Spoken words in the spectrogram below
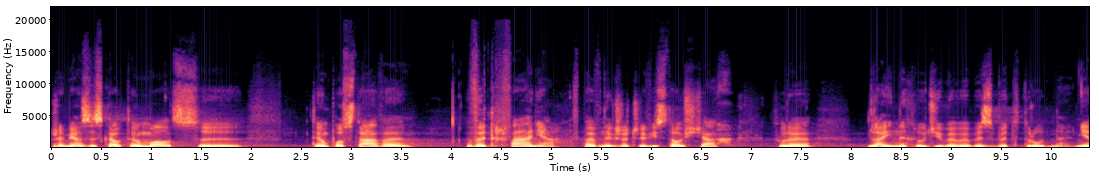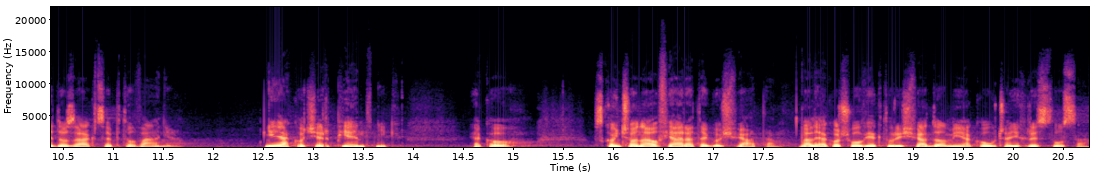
żebym ja zyskał tę moc, y, tę postawę wytrwania w pewnych rzeczywistościach, które dla innych ludzi byłyby zbyt trudne, nie do zaakceptowania. Nie jako cierpiętnik, jako skończona ofiara tego świata, ale jako człowiek, który świadomie, jako uczeń Chrystusa,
